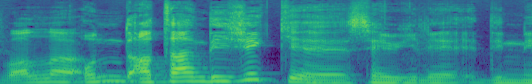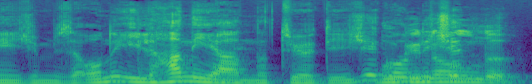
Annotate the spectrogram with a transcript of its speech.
Valla Onu da Atan diyecek ki sevgili dinleyicimize. Onu İlhan iyi anlatıyor diyecek. bugün Onun için oldu.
